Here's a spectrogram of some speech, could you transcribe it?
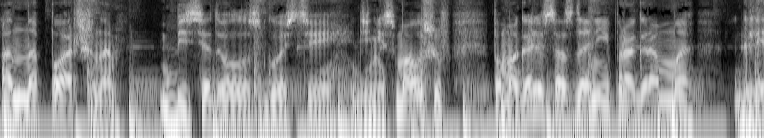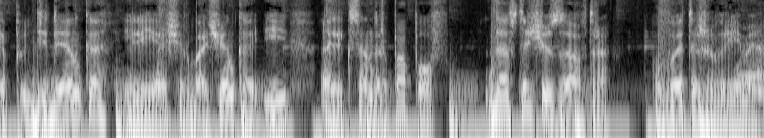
Анна Паршина. Беседовал с гостей Денис Малышев, помогали в создании программы Глеб Диденко, Илья Щербаченко и Александр Попов. До встречи завтра в это же время.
